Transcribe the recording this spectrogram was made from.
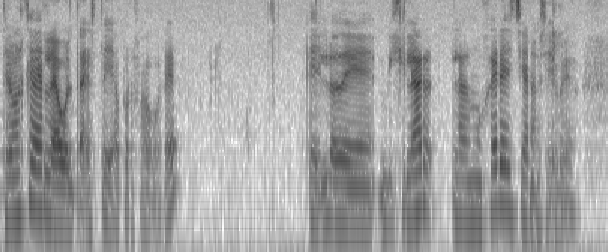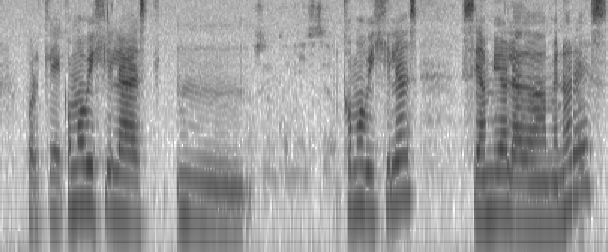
tenemos que darle la vuelta a esto ya, por favor, ¿eh? Eh, lo de vigilar las mujeres ya no sirve. Porque ¿cómo vigilas... mm, ¿Cómo vigilas si han violado a menores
